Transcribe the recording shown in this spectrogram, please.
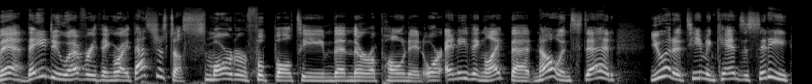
Man, they do everything right. That's just a smarter football team than their opponent or anything like that. No, instead, you had a team in Kansas City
